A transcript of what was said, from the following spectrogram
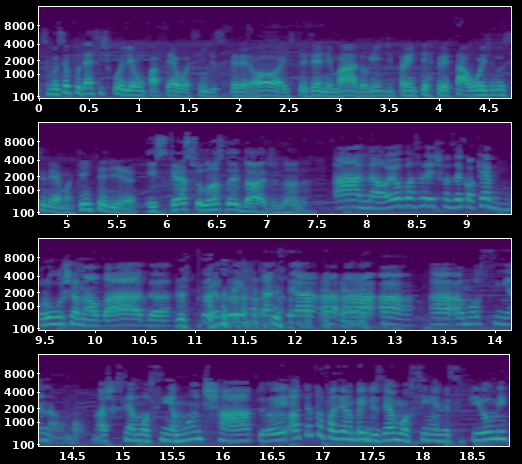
Se você pudesse escolher um papel assim de super-herói, de desenho animado, alguém de, pra interpretar hoje no cinema, quem seria? Esquece o lance da idade, Nana. Ah, não, eu gostaria de fazer qualquer bruxa malvada. Eu não tenho vontade de ser a, a, a, a, a mocinha, não. Acho que ser a mocinha é muito chato. Eu até tô fazendo bem dizer a mocinha nesse filme.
